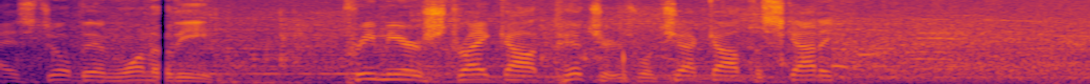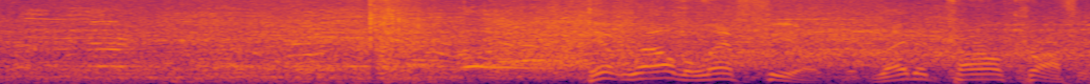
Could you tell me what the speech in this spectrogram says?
Guy's still been one of the premier strikeout pitchers. We'll check out the scouting. Hit well to left field, right at Carl Crawford.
